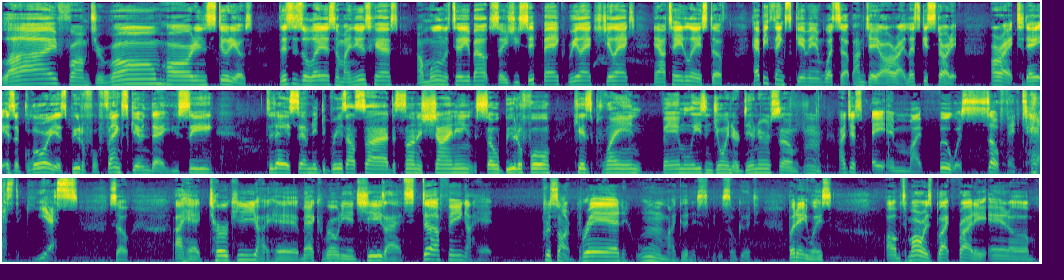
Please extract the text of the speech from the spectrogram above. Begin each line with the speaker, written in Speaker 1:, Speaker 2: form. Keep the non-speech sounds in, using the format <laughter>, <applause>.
Speaker 1: Live from Jerome Hardin Studios. This is the latest on my newscast I'm willing to tell you about, so you sit back, relax, chillax, and I'll tell you the latest stuff. Happy Thanksgiving, what's up? I'm Jay. Alright, let's get started. Alright, today is a glorious, beautiful Thanksgiving day. You see, today is 70 degrees outside, the sun is shining, it's so beautiful, kids playing, families enjoying their dinner, so, mm, I just ate and my food was so fantastic, yes. So, I had turkey, I had macaroni and cheese, I had stuffing, I had croissant bread. Mmm, my goodness, it was so good. But anyways, um, tomorrow is Black Friday, and um,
